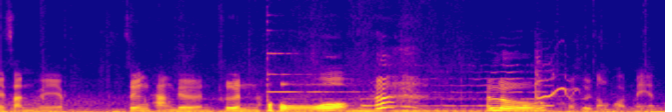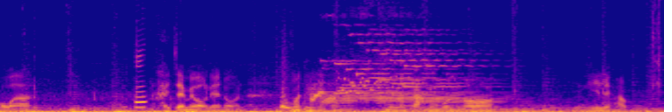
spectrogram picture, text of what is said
นะฮะแฮนเดอร์สันเวฟซึ่งทางเดินขึ้น โอ้โห ฮัลโหล ก็คือต้องถอดแมสเพราะว่าหายใจไม่ออกแน่นอน มาถึงนะครับบรรยากาศข้างบนก็อย่างนี้เลยครับเบ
